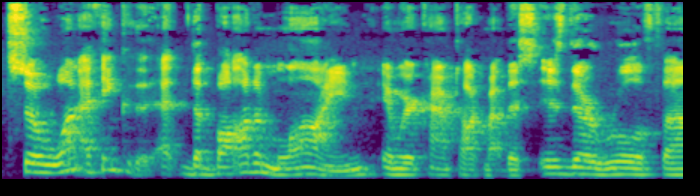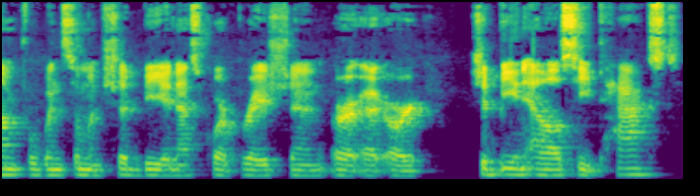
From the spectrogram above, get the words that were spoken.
So one, I think the bottom line, and we are kind of talking about this, is there a rule of thumb for when someone should be an S corporation or or should be an LLC taxed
